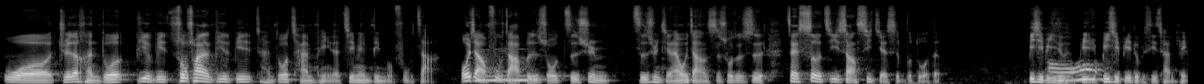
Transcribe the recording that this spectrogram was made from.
我觉得很多 B to B 说穿了 B to B 很多产品的界面并不复杂。我讲复杂不是说资讯。资讯简单，我讲的是说，就是在设计上细节是不多的，比起 B to B 比起 B to C 产品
